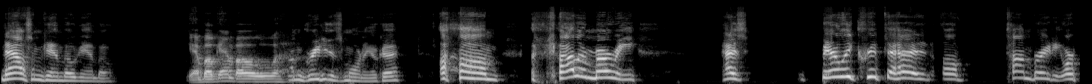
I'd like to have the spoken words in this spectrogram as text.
now some Gambo Gambo. Gambo, Gambo. I'm greedy this morning. Okay. Um, Kyler Murray has barely creeped ahead of Tom Brady, or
